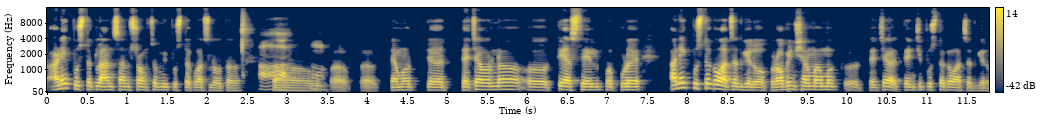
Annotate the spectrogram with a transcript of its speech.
अनेक पुस्तक लान्स आर्मस्ट्रॉंगचं मी पुस्तक वाचलं होतं. त्यामुळं त्या- त्याच्यावरनं ते असेल प- पुढे अनेक पुस्तकं वाचत गेलो. रॉबिन शर्मा मग त्याच्या त्यांची पुस्तकं वाचत गेलो.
